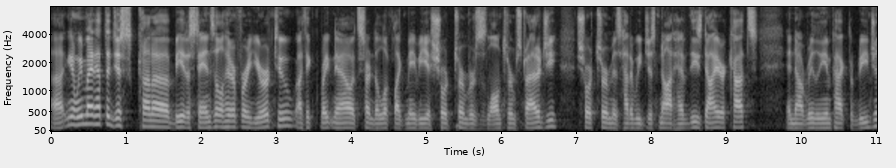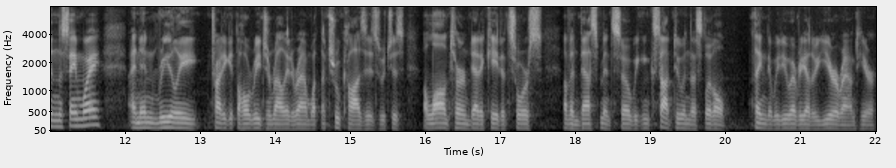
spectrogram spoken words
Uh, you know, we might have to just kind of be at a standstill here for a year or two. I think right now it's starting to look like maybe a short term versus long term strategy. Short term is how do we just not have these dire cuts and not really impact the region the same way, and then really try to get the whole region rallied around what the true cause is, which is a long term dedicated source of investment so we can stop doing this little thing that we do every other year around here.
